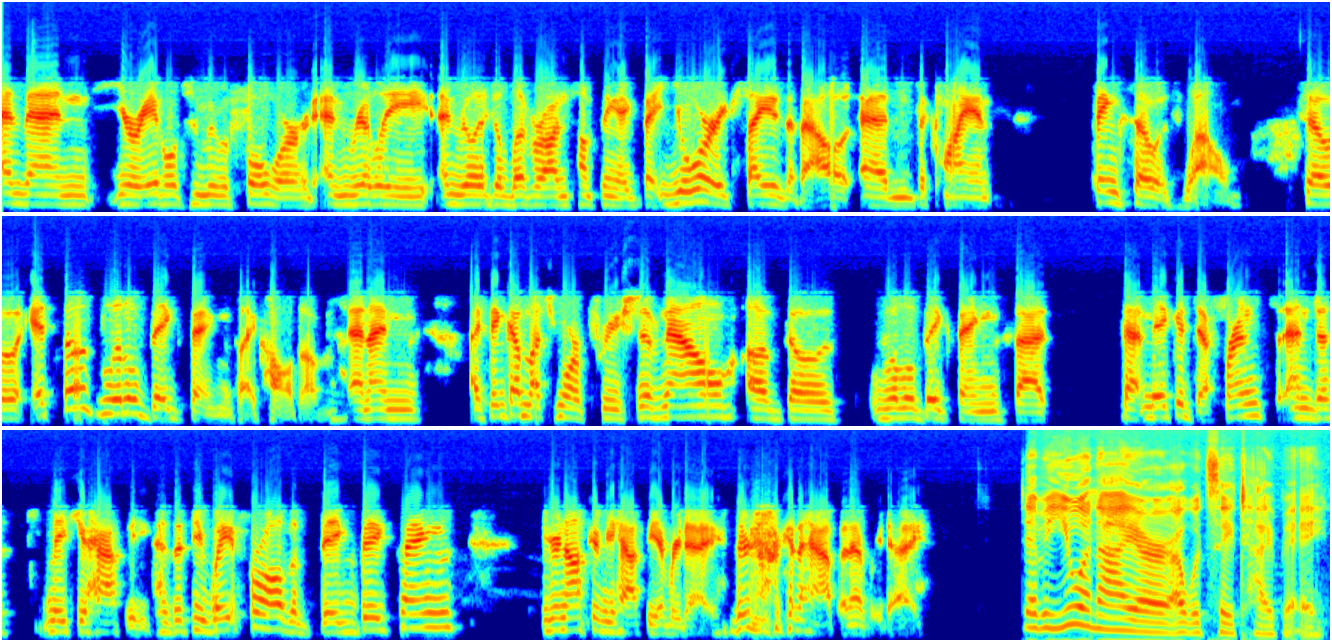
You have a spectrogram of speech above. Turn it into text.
And then you're able to move forward and really and really deliver on something that you're excited about and the client thinks so as well. So it's those little big things I call them. And I'm I think I'm much more appreciative now of those little big things that that make a difference and just make you happy. Because if you wait for all the big, big things, you're not going to be happy every day. They're not going to happen every day. Debbie, you and I are, I would say, type A.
